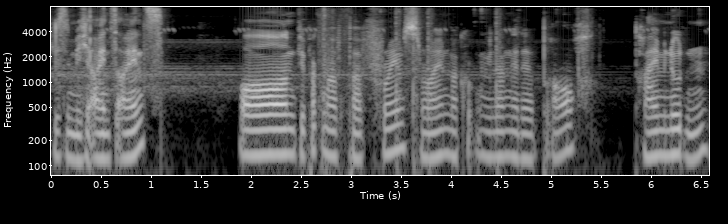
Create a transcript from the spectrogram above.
Hier ist nämlich 1-1. Und wir packen mal ein paar Frames rein. Mal gucken, wie lange der braucht. Drei Minuten.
